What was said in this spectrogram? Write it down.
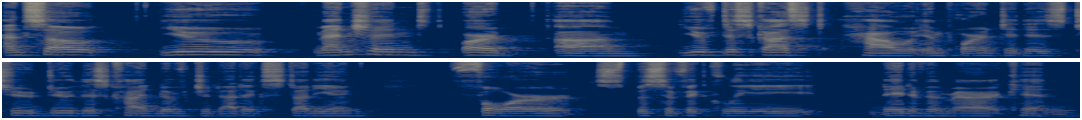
And so you mentioned, or um, you've discussed how important it is to do this kind of genetic studying for specifically Native American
